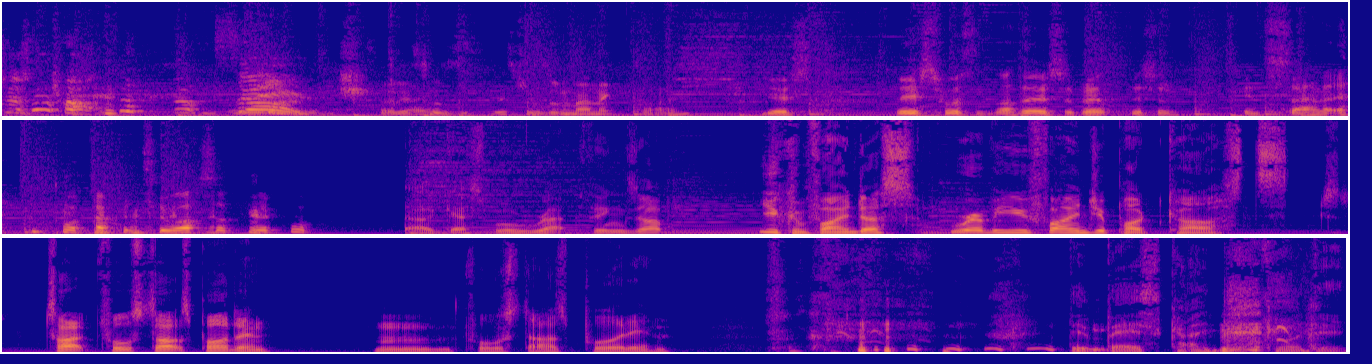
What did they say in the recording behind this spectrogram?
just cut the scene. So this was this was a manic time. Yes, this wasn't like this a bit. This is insanity. what happened to us? I feel. I guess we'll wrap things up. You can find us wherever you find your podcasts. Type full starts pod in. Mm, full stars put in. The best kind of pudding.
